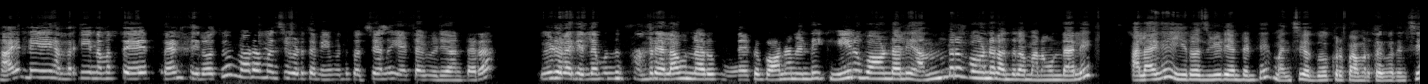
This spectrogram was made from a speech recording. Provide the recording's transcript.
హాయ్ అండి అందరికీ నమస్తే. ఫ్రెండ్స్ ఈ రోజు మరో మంచి వీడితో మీ ముందుకు వచ్చాను. ఏంటా వీడియో అంటారా? వీడియోలోకి వెళ్ళే ముందు అందరు ఎలా ఉన్నారు? నేనైతే బాగున్నానండి. మీరు బాగుండాలి అందరూ బాగుండాలి అందులో మనం ఉండాలి. అలాగే ఈ రోజు వీడియో ఏంటంటే మంచిగా గోకృపామృతం గురించి.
